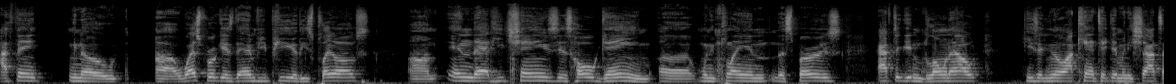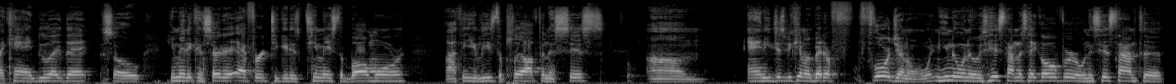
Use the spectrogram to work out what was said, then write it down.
I think you know uh, Westbrook is the MVP of these playoffs. Um, in that he changed his whole game uh, when he playing the Spurs after getting blown out. He said, you know, I can't take that many shots. I can't do like that. So he made a concerted effort to get his teammates the ball more. I think he leads the playoff in assists. Um, and he just became a better f- floor general. When he knew when it was his time to take over, or when it's his time to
